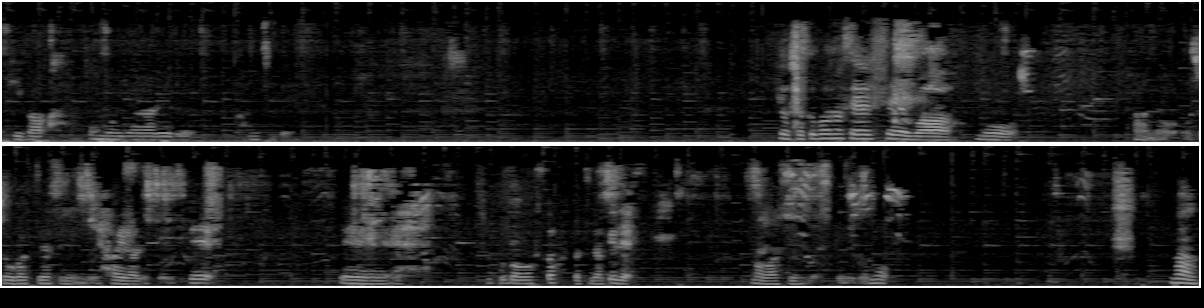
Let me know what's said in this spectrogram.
先が思いやられる感じです。今日職場の先生は、もう、あの、お正月休みに入られていて、えー、職場はスタッフたちだけで回すんですけれども、まあ、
